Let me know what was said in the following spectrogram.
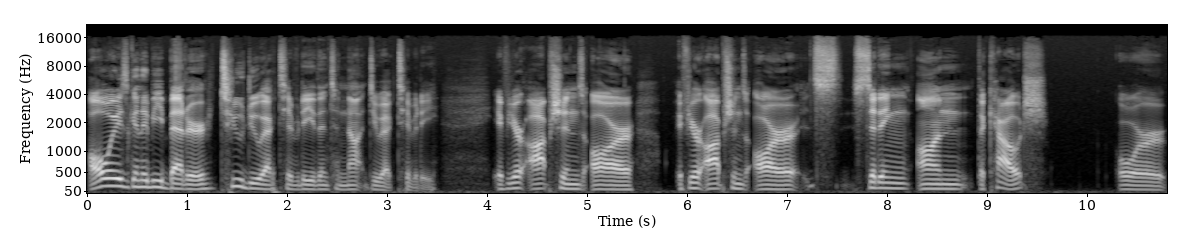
always going to be better to do activity than to not do activity if your options are if your options are s- sitting on the couch or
